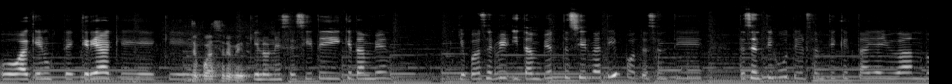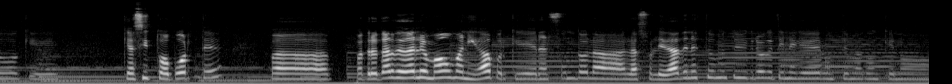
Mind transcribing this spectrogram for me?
o a quien usted crea que, que, Te puede servir. que lo necesite y que también que pueda servir y también te sirve a ti, pues te sentís, te sentís útil, sentís que estás ayudando, que, que así tu aporte para tratar de darle más humanidad, porque en el fondo la, la soledad en este momento yo creo que tiene que ver un tema con que no,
